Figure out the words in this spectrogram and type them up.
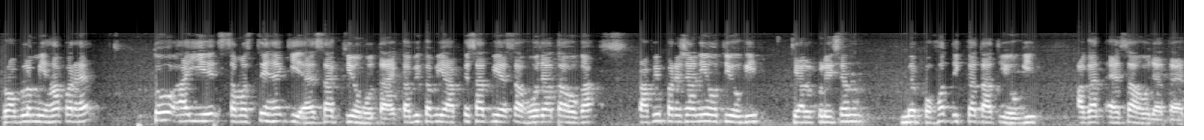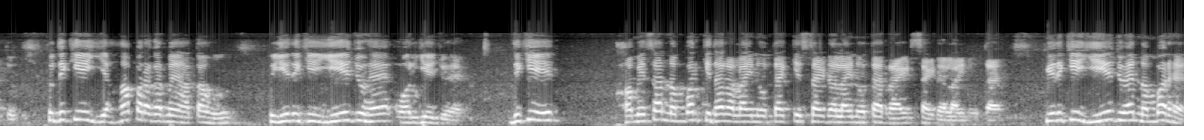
प्रॉब्लम यहाँ पर है। तो आइए समझते हैं कि ऐसा क्यों होता है। कभी कभी आपके साथ भी ऐसा हो जाता होगा। काफ़ी परेशानी होती होगी। कैलकुलेशन में बहुत दिक्कत आती होगी अगर ऐसा हो जाता है तो। तो देखिए, यहाँ पर अगर मैं आता हूँ तो ये देखिए, ये जो है और ये जो है। देखिए, हमेशा नंबर किधर अलाइन होता है, किस साइड अलाइन होता है राइट साइड अलाइन होता है। ये देखिए, ये जो है नंबर है,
